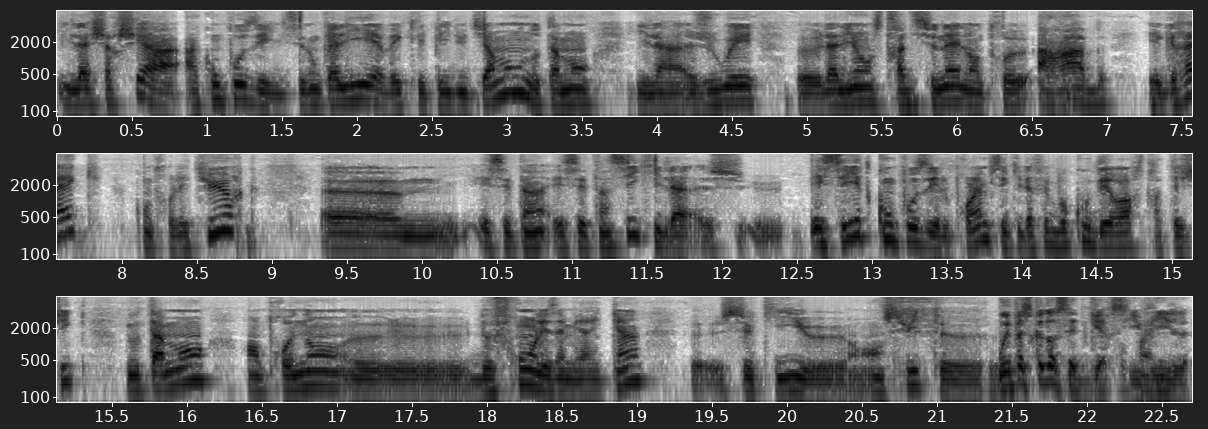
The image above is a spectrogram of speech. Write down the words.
il a cherché à, à composer. Il s'est donc allié avec les pays du tiers-monde, notamment, il a joué l'alliance traditionnelle entre Arabes et grec contre les Turcs. Euh, et c'est un, et c'est ainsi qu'il a essayé de composer. Le problème, c'est qu'il a fait beaucoup d'erreurs stratégiques, notamment en prenant euh, de front les Américains, euh, ce qui ensuite. oui, parce que dans cette guerre civile,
